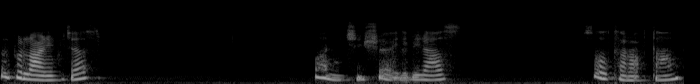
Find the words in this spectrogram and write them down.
pırpırlar yapacağız. Onun için şöyle biraz sol taraftan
